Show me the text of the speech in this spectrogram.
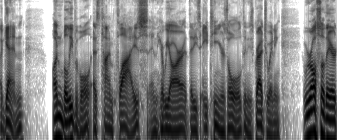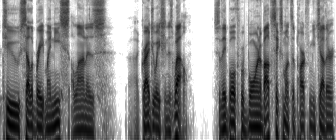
Again, unbelievable as time flies. And here we are that he's 18 years old and he's graduating. We were also there to celebrate my niece Alana's uh, graduation as well. So they both were born about six months apart from each other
